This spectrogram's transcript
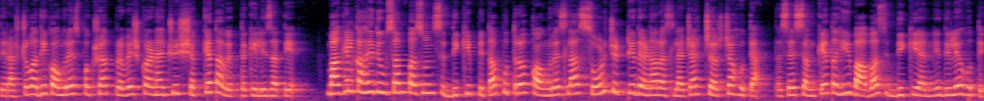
ते राष्ट्रवादी काँग्रेस पक्षात प्रवेश करण्याची शक्यता व्यक्त केली जाते मागील काही दिवसांपासून सिद्दीकी पितापुत्र काँग्रेसला सोडचिठ्ठी देणार असल्याच्या चर्चा होत्या. तसे संकेतही बाबा सिद्दीकी यांनी दिले होते.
